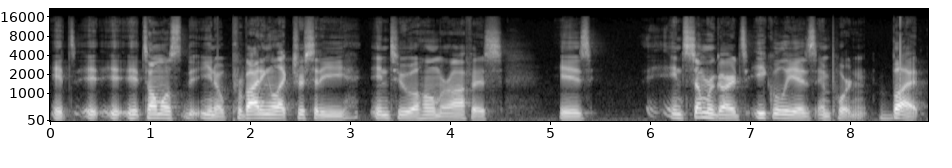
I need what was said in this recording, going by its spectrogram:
it's it, it's almost you know providing electricity into a home or office is in some regards equally as important, but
